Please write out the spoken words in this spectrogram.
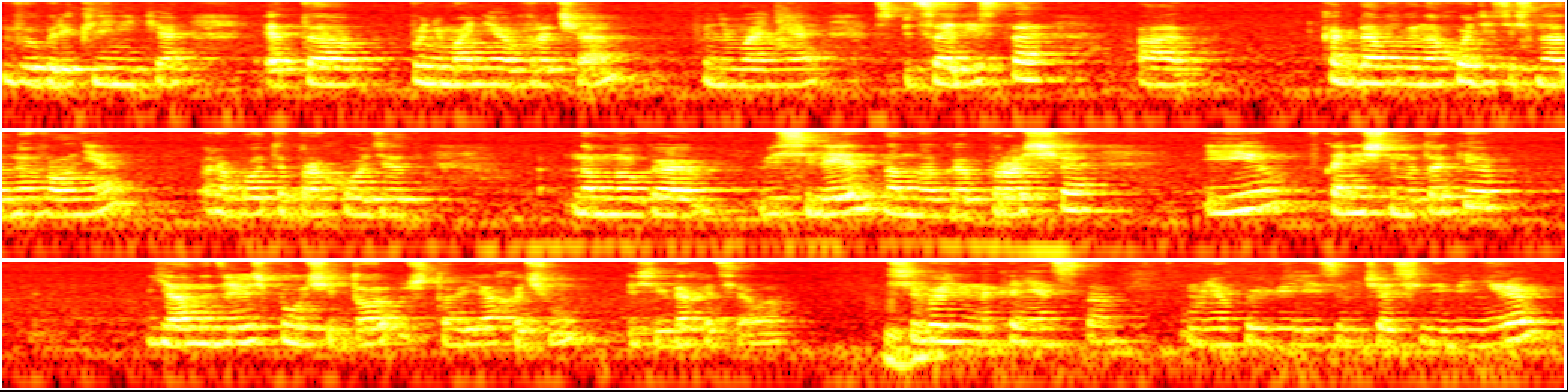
в выборе клиники это понимание врача, понимание специалиста. Когда вы находитесь на одной волне, работа проходит намного веселее, намного проще. И в конечном итоге я надеюсь получить то, что я хочу и всегда хотела. Сегодня, наконец-то, у меня появились замечательные виниры.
